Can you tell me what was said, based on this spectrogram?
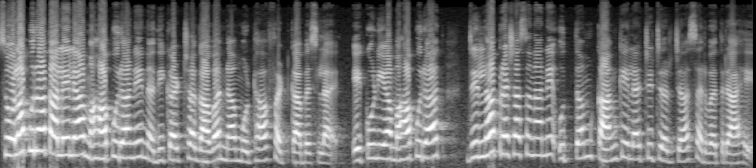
सोलापुरात आलेल्या महापुराने नदीकाठच्या गावांना मोठा फटका बसलाय. एकूण या महापुरात जिल्हा प्रशासनाने उत्तम काम केल्याची चर्चा सर्वत्र आहे.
